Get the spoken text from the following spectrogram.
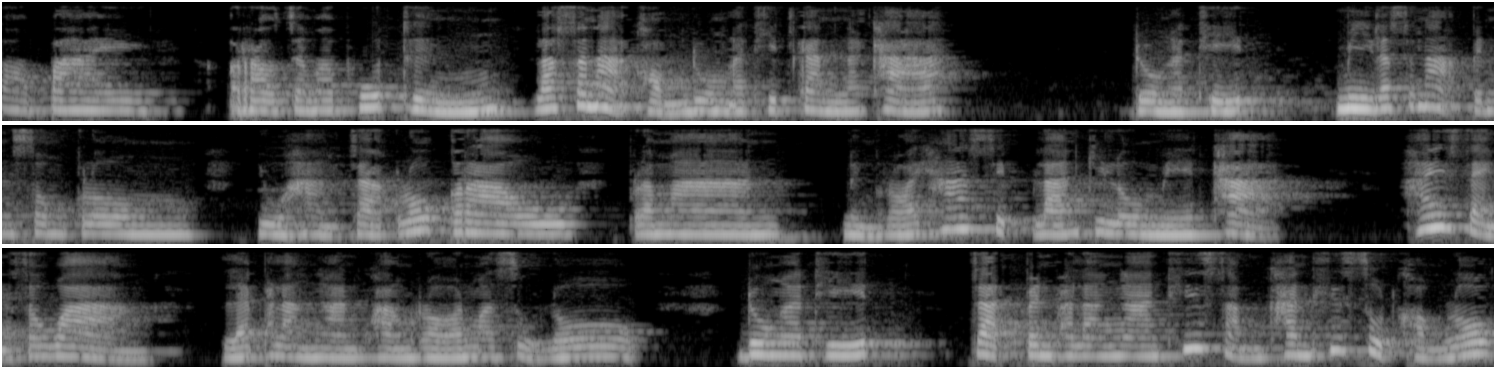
ต่อไปเราจะมาพูดถึงลักษณะของดวงอาทิตย์กันนะคะ ดวงอาทิตย์มีลักษณะเป็นทรงกลม อยู่ห่างจากโลกเราประมาณ 150 ล้านกิโลเมตรค่ะ ให้แสงสว่างและพลังงานความร้อนมาสู่โลก ดวงอาทิตย์จัดเป็นพลังงานที่สำคัญที่สุดของโลก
